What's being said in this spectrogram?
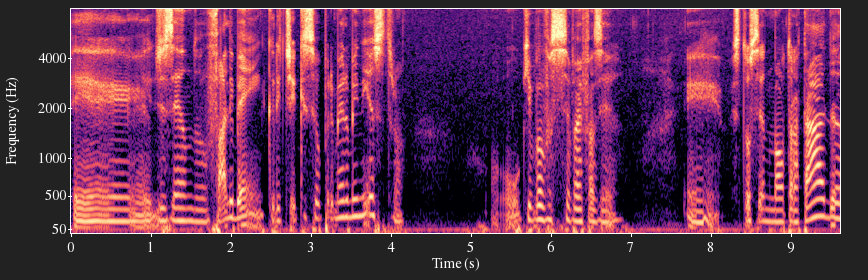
é, dizendo fale bem, critique seu primeiro-ministro o que você vai fazer? É, estou sendo maltratada?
